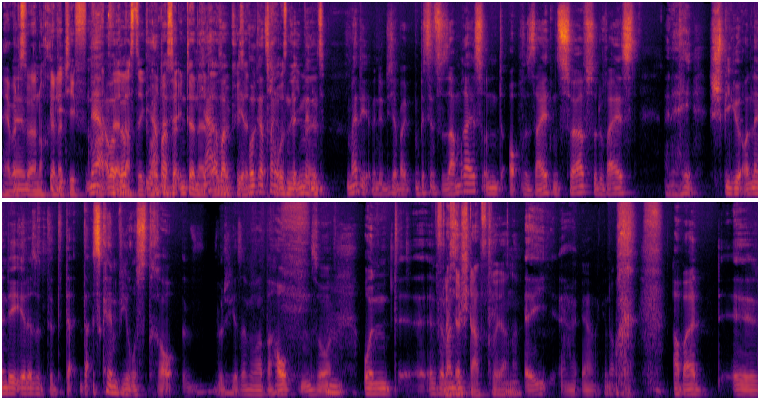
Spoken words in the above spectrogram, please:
Ja, aber das Ähm, war noch relativ Ja, aber- hardware-lastig. ja, Heute ist ja Internet, Ja, also aber du kriegst sagen, tausende wenn, E-Mails. Wenn, meinte, wenn du dich aber ein bisschen zusammenreißt und auf Seiten surfst, so du weißt, meine, hey, spiegelonline.de oder so, da, da, da ist kein Virus drauf, würde ich jetzt einfach mal behaupten. So. Mhm. Und äh, wenn Vielleicht man der sich Staatstrojaner. äh, ja, ja, genau. Aber äh,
